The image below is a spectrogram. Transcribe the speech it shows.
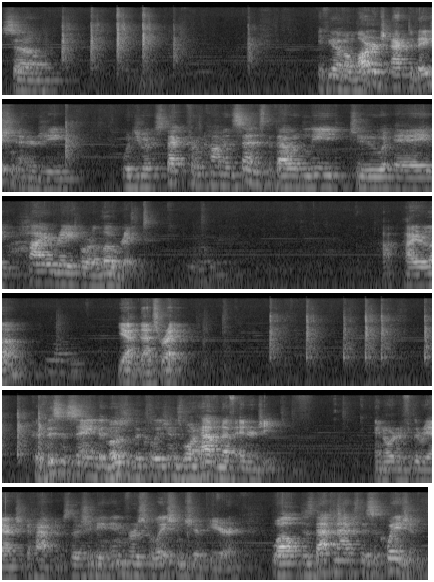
So if you have a large activation energy, would you expect from common sense that that would lead to a high rate or a low rate? High or low? Low. Yeah, that's right. Because this is saying that most of the collisions won't have enough energy in order for the reaction to happen. So there should be an inverse relationship here. Well, does that match this equation?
